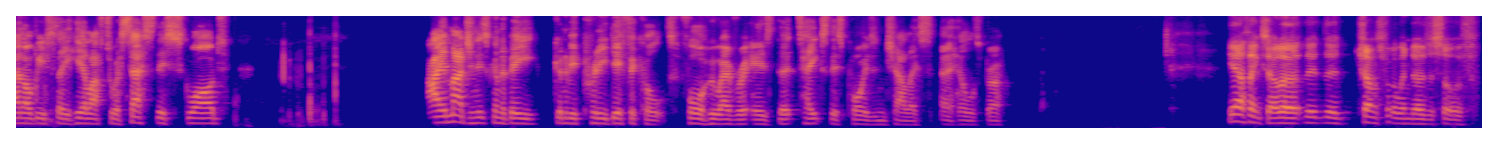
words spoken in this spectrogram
And obviously, he'll have to assess this squad I imagine it's going to be going to be pretty difficult for whoever it is that takes this poison chalice at Hillsborough. Yeah, I think so. Look, the, the transfer windows are sort of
